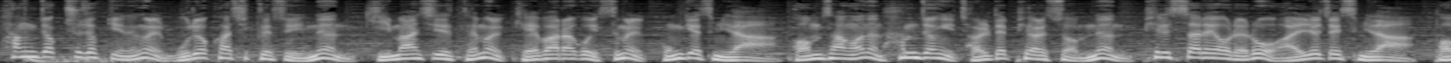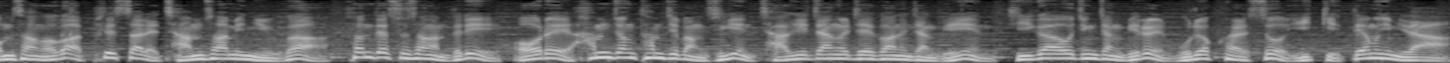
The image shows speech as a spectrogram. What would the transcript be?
항적 추적 기능을 무력화시킬 수 있는 기만 시스템을 개발하고 있음을 공개했습니다. 범상어는 함정이 절대 피할 수 없는 필살의 어뢰로 알려져 있습니다. 범상어가 필살의 잠수함인 이유가 현대 수상함들이 어뢰의 함정 탐지 방식인 자기장을 제거하는 장비인 degaussing 장비를 무력화 공격할 수 있기 때문입니다.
